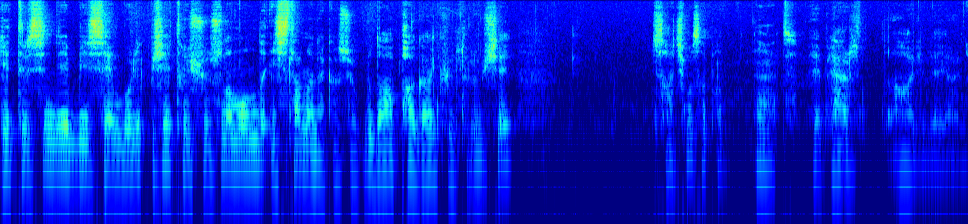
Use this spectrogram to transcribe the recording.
getirsin diye bir sembolik bir şey taşıyorsun ama onun da İslam'la alakası yok. Bu daha pagan kültürü bir şey. Saçma sapan. Evet. Hep her haliyle yani.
